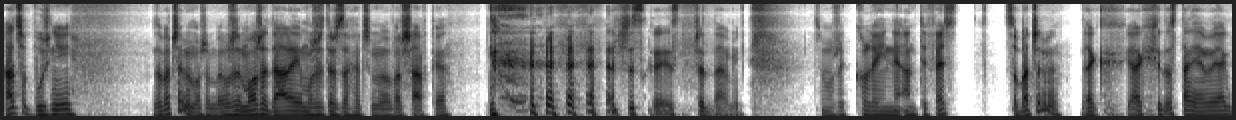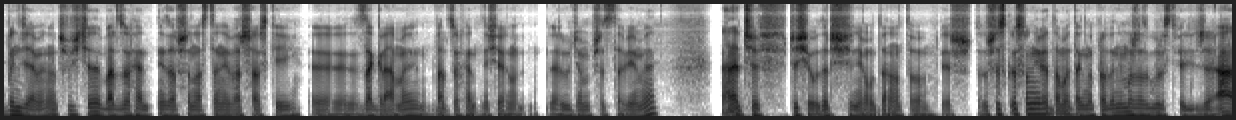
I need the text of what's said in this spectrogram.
A co później? Zobaczymy, może, może, może dalej, może też zahaczymy o Warszawkę. Wszystko jest przed nami. Co może kolejny antyfest? Zobaczymy, jak, jak się dostaniemy, jak będziemy. No, oczywiście bardzo chętnie zawsze na scenie warszawskiej y, zagramy, bardzo chętnie się ludziom przedstawimy. Ale czy, czy się uda, czy się nie uda, no to wiesz, to wszystko są niewiadome tak naprawdę. Nie można z góry stwierdzić, że a,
